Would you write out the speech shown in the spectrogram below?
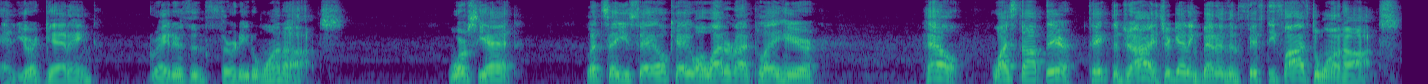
And you're getting greater than 30 to 1 odds. Worse yet, let's say you say, okay, well, why don't I play here? Hell, why stop there? Take the Giants. You're getting better than 55 to 1 odds.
